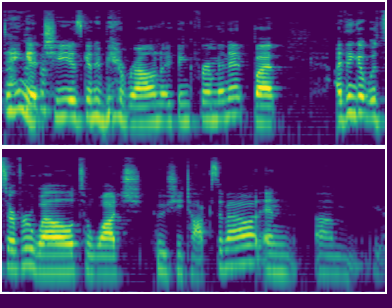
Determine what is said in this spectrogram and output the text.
dang it, she is gonna be around, I think, for a minute. But I think it would serve her well to watch who she talks about, and um, Yeah.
